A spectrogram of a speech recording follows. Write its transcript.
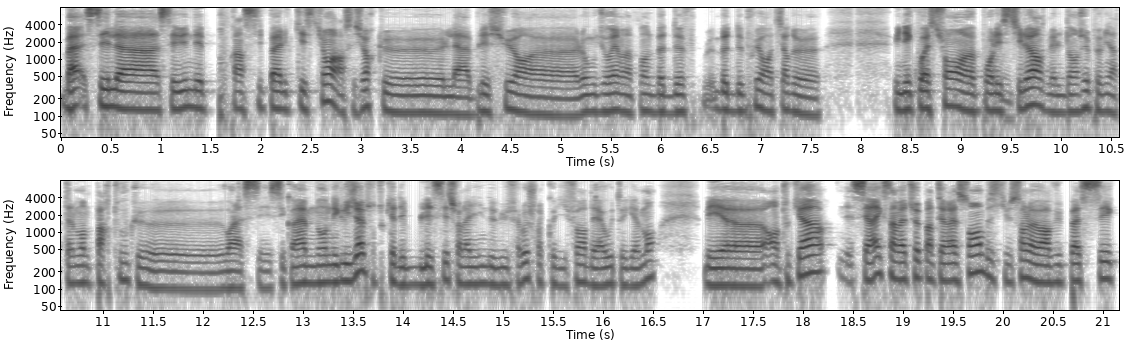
Bah, c'est la, c'est une des principales questions. Alors, c'est sûr que la blessure euh, longue durée maintenant de Bud de, de pluie retire de une équation euh, pour les mm. Steelers, mais le danger peut venir tellement de partout que euh, voilà, c'est, c'est quand même non négligeable. Surtout qu'il y a des blessés sur la ligne de Buffalo. Je crois que Cody Ford est out également. Mais en tout cas, c'est vrai que c'est un match-up intéressant parce qu'il me semble avoir vu passer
